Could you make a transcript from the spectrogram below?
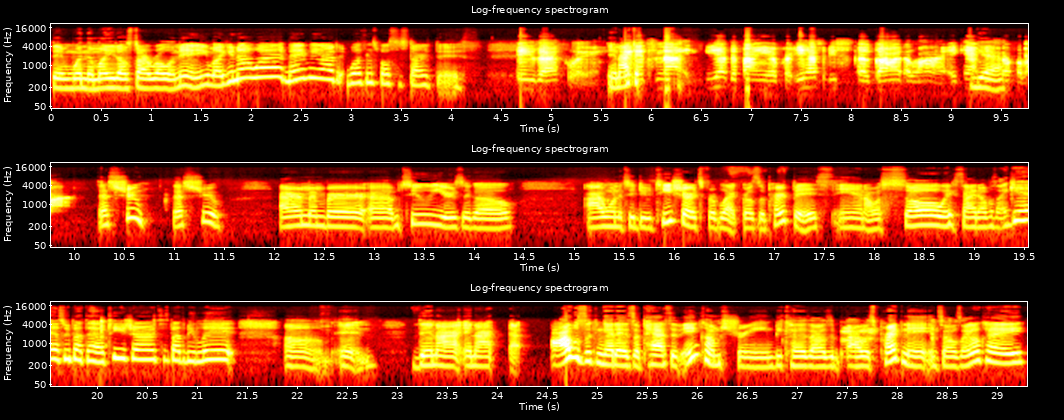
then when the money don't start rolling in, you're like, you know what? Maybe I wasn't supposed to start this. Exactly. And, I and can, it's not. You have to find your. It has to be a God aligned. It can't yeah, be self aligned. That's true. That's true. I remember um, two years ago, I wanted to do t-shirts for Black Girls of Purpose and I was so excited. I was like, "Yes, we about to have t-shirts. It's about to be lit." Um and then I and I I was looking at it as a passive income stream because I was I was pregnant and so I was like, "Okay,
